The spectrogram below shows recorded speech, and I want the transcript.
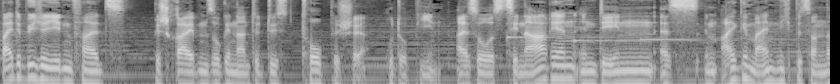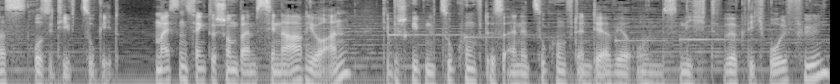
Beide Bücher jedenfalls beschreiben sogenannte dystopische Utopien, also Szenarien, in denen es im Allgemeinen nicht besonders positiv zugeht. Meistens fängt es schon beim Szenario an. Die beschriebene Zukunft ist eine Zukunft, in der wir uns nicht wirklich wohlfühlen,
